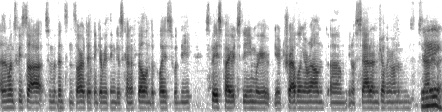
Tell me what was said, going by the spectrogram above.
And then once we saw some of Vincent's art, I think everything just kind of fell into place with the Space Pirates theme, where you're, you're traveling around, um, you know, Saturn, traveling around the moons of Saturn.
